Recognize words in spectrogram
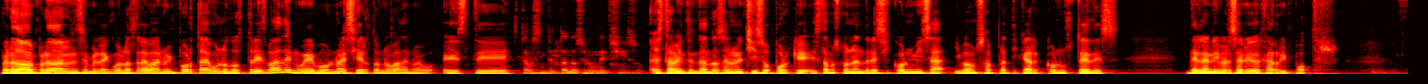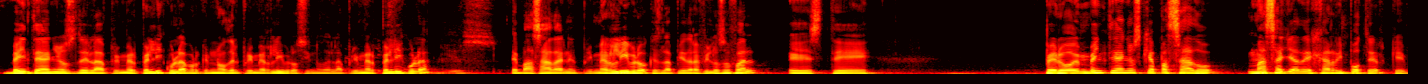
Perdón, perdón, se me lenguó la traba, no importa. Uno, dos, tres, va de nuevo. No es cierto, no va de nuevo. Este. Estamos intentando hacer un hechizo. Estaba intentando hacer un hechizo porque estamos con Andrés y con Misa y vamos a platicar con ustedes del aniversario de Harry Potter. 20 años de la primera película, porque no del primer libro, sino de la primera película, Yes. eh, basada en el primer libro, que es La Piedra Filosofal. Este. Pero en 20 años, ¿qué ha pasado? Más allá de Harry Potter, que,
